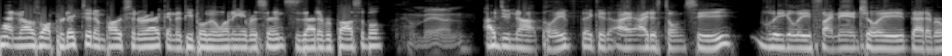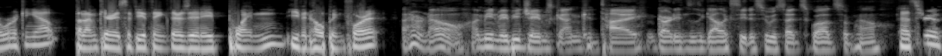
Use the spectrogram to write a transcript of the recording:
Patton Oswalt predicted in Parks and Rec and that people have been wanting ever since. Is that ever possible? Oh man. I do not believe they could I, I just don't see legally, financially that ever working out. But I'm curious if you think there's any point in even hoping for it. I don't know. I mean, maybe James Gunn could tie Guardians of the Galaxy to Suicide Squad somehow. That's true.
